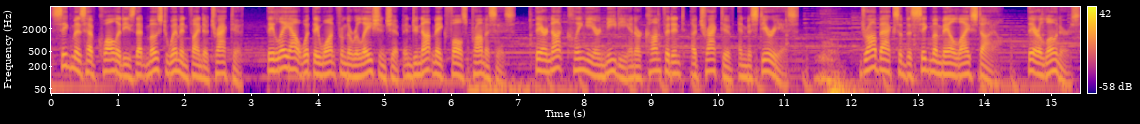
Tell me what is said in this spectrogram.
Sigmas have qualities that most women find attractive. They lay out what they want from the relationship and do not make false promises. They are not clingy or needy and are confident, attractive, and mysterious. Drawbacks of the Sigma male lifestyle. They are loners.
